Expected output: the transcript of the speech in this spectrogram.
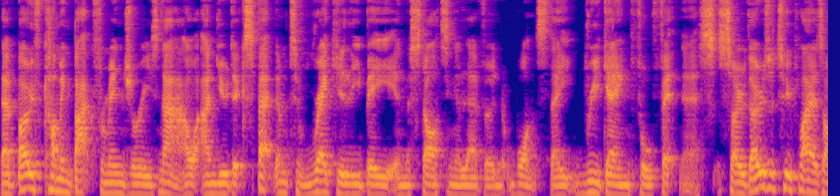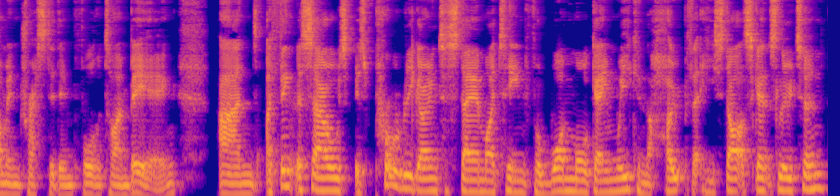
they're both coming back from injuries now, and you'd expect them to regularly be in the starting 11 once they regain full fitness. So, those are two players I'm interested in for the time being. And I think Lascelles is probably going to stay in my team for one more game week in the hope that he starts against Luton.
